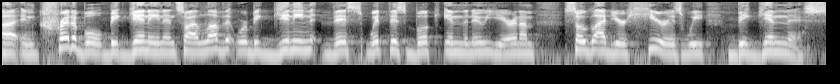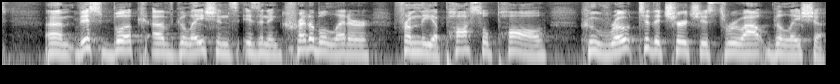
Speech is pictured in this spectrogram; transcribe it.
uh, incredible beginning. And so I love that we're beginning this with this book in the new year. And I'm so glad you're here as we begin this. Um, this book of Galatians is an incredible letter from the Apostle Paul, who wrote to the churches throughout Galatia.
